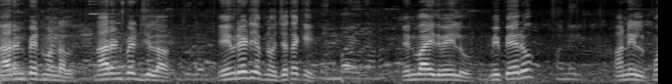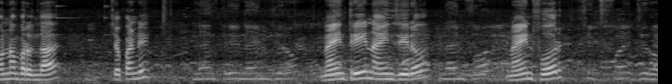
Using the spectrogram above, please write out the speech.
నారాయణపేట. మండల్. నారాయణపేట జిల్లా. ఏం రేట్ చెప్పినావు జతకి? ఎనభై ఐదు అన్న. ఎనభై ఐదు వేలు. మీ పేరు? అనిల్. అనిల్. ఫోన్ నంబర్ ఉందా? చెప్పండి. Nine three nine zero nine four six five zero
